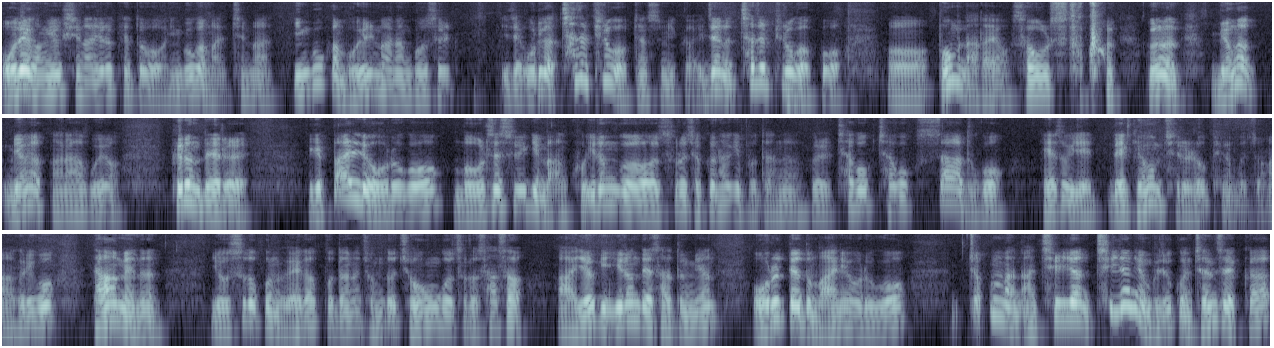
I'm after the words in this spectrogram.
5대 강력시나 이렇게도 인구가 많지만 인구가 모일 만한 곳을 이제 우리가 찾을 필요가 없지 않습니까? 이제는 찾을 필요가 없고 어 보면 알아요. 서울 수도권 그거는 명확 명확 하나하고요. 그런 데를 이게 빨리 오르고 뭐 월세 수익이 많고 이런 것으로 접근하기보다는 그걸 차곡차곡 쌓아두고 계속 이제 내 경험치를 높이는 거죠. 아 그리고 다음에는 요 수도권 외곽보다는 좀 더 좋은 곳으로 사서 아 여기 이런 데 사두면 오를 때도 많이 오르고 조금만 한 7년 7년이면 무조건 전세가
